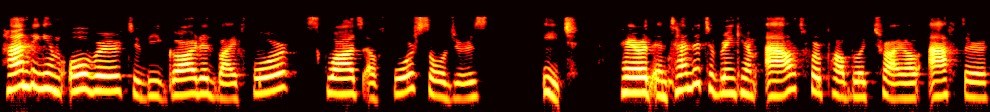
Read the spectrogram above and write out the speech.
handing him over to be guarded by four squads of four soldiers each. Herod intended to bring him out for public trial after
